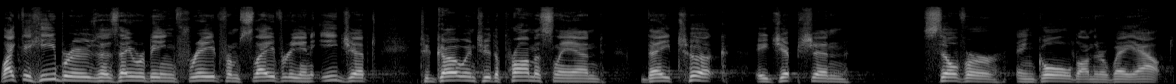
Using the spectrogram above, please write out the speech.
Like the Hebrews, as they were being freed from slavery in Egypt to go into the promised land, they took Egyptian silver and gold on their way out.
